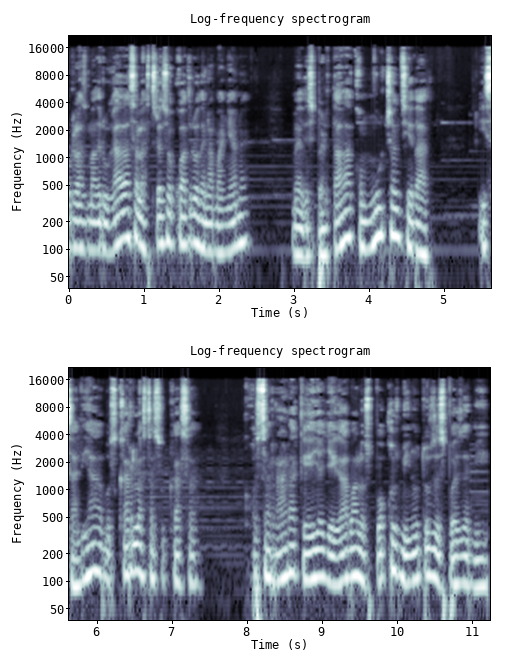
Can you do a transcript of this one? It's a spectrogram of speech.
Por las madrugadas a las 3 o 4 de la mañana me despertaba con mucha ansiedad y salía a buscarla hasta su casa. Cosa rara que ella llegaba a los pocos minutos después de mí.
